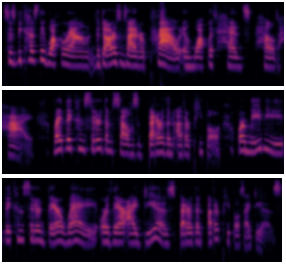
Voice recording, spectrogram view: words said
it says, because they walk around, the daughters of Zion are proud and walk with heads held high, right? They considered themselves better than other people. Or maybe they considered their way or their ideas better than other people's ideas.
